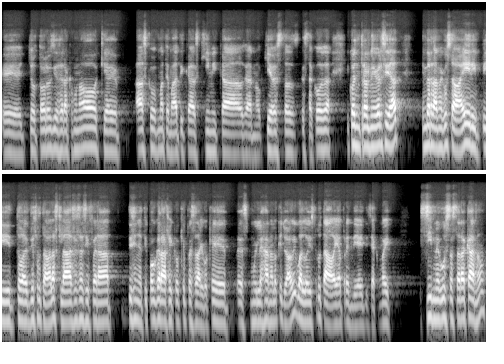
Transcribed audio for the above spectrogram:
Eh, yo todos los días era como, no, qué asco matemáticas, química, o sea, no quiero esta, esta cosa. Y cuando entré a la universidad, en verdad me gustaba ir y, y todo, disfrutaba las clases, así fuera diseño tipográfico, que pues es algo que es muy lejano a lo que yo hago, igual lo disfrutaba y aprendía y decía como, sí me gusta estar acá, ¿no?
